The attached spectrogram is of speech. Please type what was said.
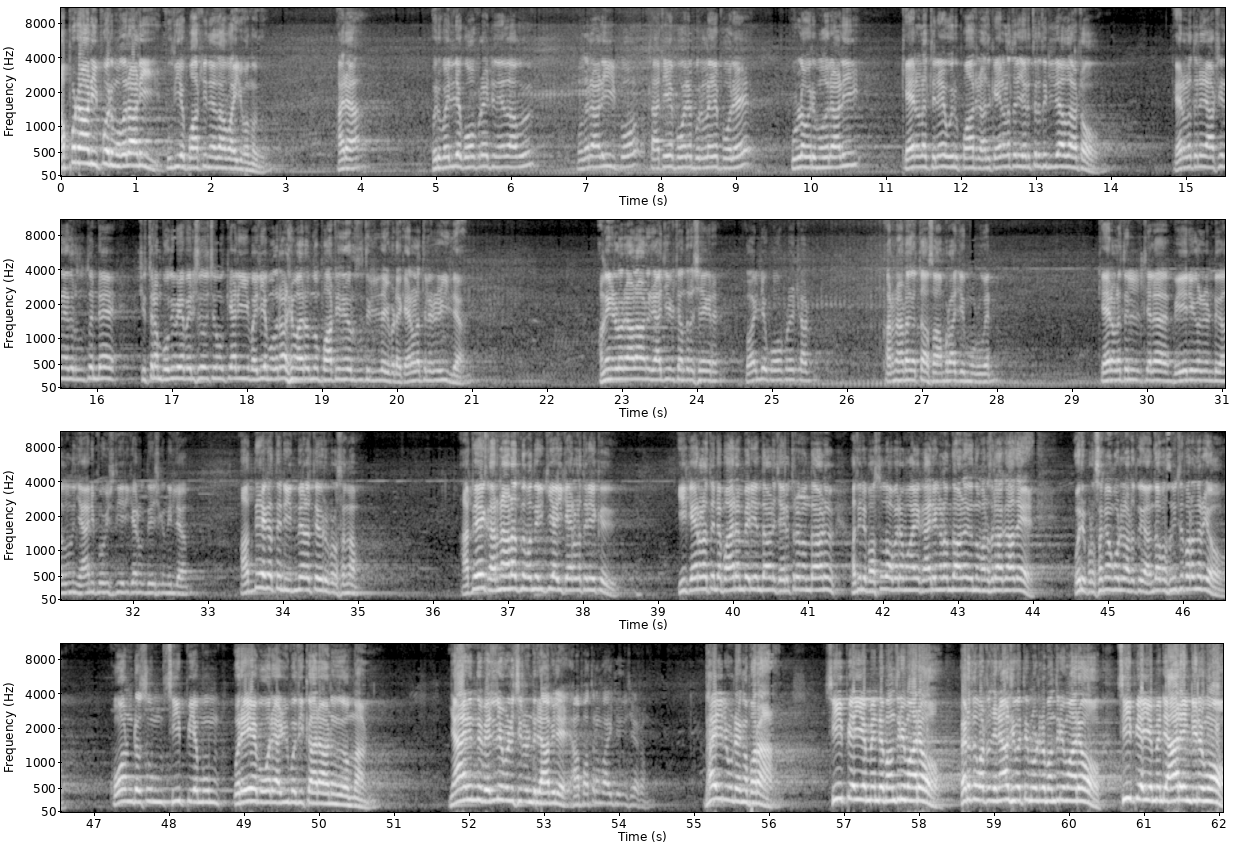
അപ്പോഴാണ് ഇപ്പോൾ ഒരു മുതലാളി പുതിയ പാർട്ടി നേതാവായി വന്നത്. ആരാ? ഒരു വലിയ കോർപ്പറേറ്റ് നേതാവ് മുതലാളി ഇപ്പോൾ ടാറ്റയെ പോലെ ബിർളയെ പോലെ ഉള്ള ഒരു മുതലാളി കേരളത്തിലെ ഒരു പാർട്ടി. അത് കേരളത്തിലെ ചരിത്രത്തിൽ ഇല്ലാതാട്ടോ കേരളത്തിലെ രാഷ്ട്രീയ നേതൃത്വത്തിന്റെ ചിത്രം പൊതുവെ പരിശോധിച്ച് നോക്കിയാൽ ഈ വലിയ മുതലാളിമാരൊന്നും പാർട്ടി നേതൃത്വത്തിലില്ല ഇവിടെ. കേരളത്തിൽ ഇല്ല. അങ്ങനെയുള്ള ഒരാളാണ് രാജീവ് ചന്ദ്രശേഖരൻ. വലിയ കോർപ്പറേറ്റാണ്. കർണാടകത്തെ ആ സാമ്രാജ്യം മുഴുവൻ. കേരളത്തിൽ ചില പേരുകളുണ്ട് അതൊന്നും ഞാനിപ്പോൾ വിശദീകരിക്കാൻ ഉദ്ദേശിക്കുന്നില്ല. അദ്ദേഹത്തിന്റെ ഇന്നലത്തെ ഒരു പ്രസംഗം. അതേ കർണാടകത്തിൽ നിന്ന് വന്നിരിക്കുക ഈ കേരളത്തിലേക്ക്. ഈ കേരളത്തിന്റെ പാരമ്പര്യം എന്താണ് ചരിത്രം എന്താണ് അതിന്റെ വസ്തുതാപരമായ കാര്യങ്ങൾ എന്താണ് എന്ന് മനസ്സിലാക്കാതെ ഒരു പ്രസംഗം കൊണ്ട് നടത്തുക. എന്താ പ്രസംഗിച്ച് പറഞ്ഞറിയോ? കോൺഗ്രസും സി പി എമ്മും ഒരേപോലെ അഴിമതിക്കാരാണ് എന്നാണ്. ഞാനിന്ന് വെല്ലുവിളിച്ചിട്ടുണ്ട് രാവിലെ ആ പത്രം വായിച്ചതിന് ശേഷം. ധൈര്യം ഉണ്ടെങ്കിൽ പറ. സി പി ഐ എമ്മിന്റെ മന്ത്രിമാരോ? ഇടതുപക്ഷ ജനാധിപത്യ മുന്നണിയുടെ മന്ത്രിമാരോ സി പി ഐ എമ്മിന്റെ ആരെങ്കിലുമോ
